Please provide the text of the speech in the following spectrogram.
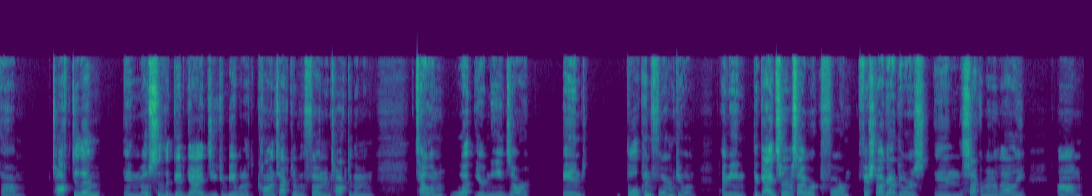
Um, talk to them and most of the good guides you can be able to contact over the phone and talk to them and tell them what your needs are and they'll conform to them i mean the guide service i work for fish dog outdoors in the sacramento valley um,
